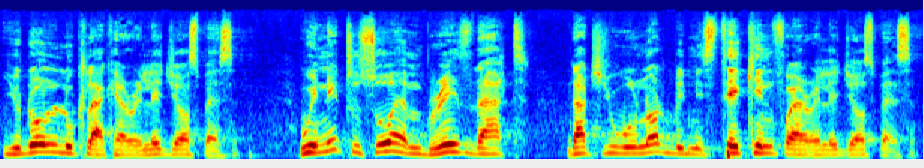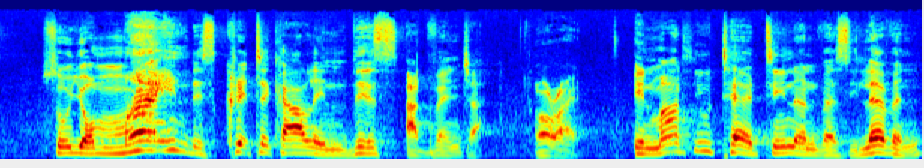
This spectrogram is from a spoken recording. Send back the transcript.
you don't look like a religious person. We need to so embrace that, that you will not be mistaken for a religious person. So your mind is critical in this adventure. All right. In Matthew 13 and verse 11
